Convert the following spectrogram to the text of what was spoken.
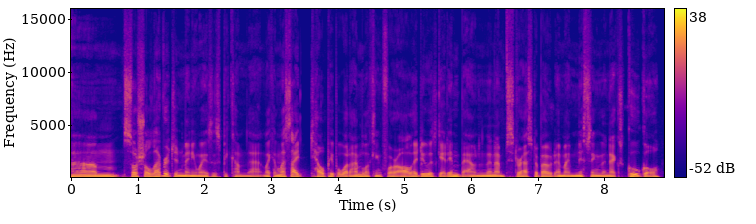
Um, social leverage in many ways has become that. Like unless I tell people what I'm looking for, all I do is get inbound, and then I'm stressed about am I missing the next Google.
